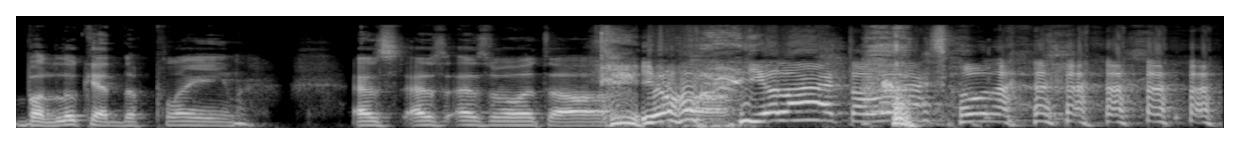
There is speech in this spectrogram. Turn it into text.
but look at the plane. Ez, ez, ez volt a... Jó, a... jó látom, látom, látom.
